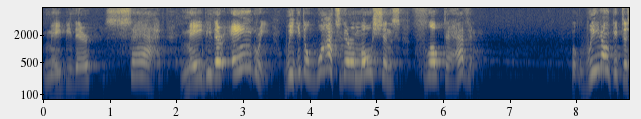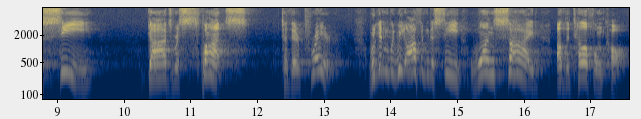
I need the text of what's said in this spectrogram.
maybe they're sad, maybe they're angry. We get to watch their emotions float to heaven. But we don't get to see God's response to their prayer. We're getting, we often get to see one side of the telephone call.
